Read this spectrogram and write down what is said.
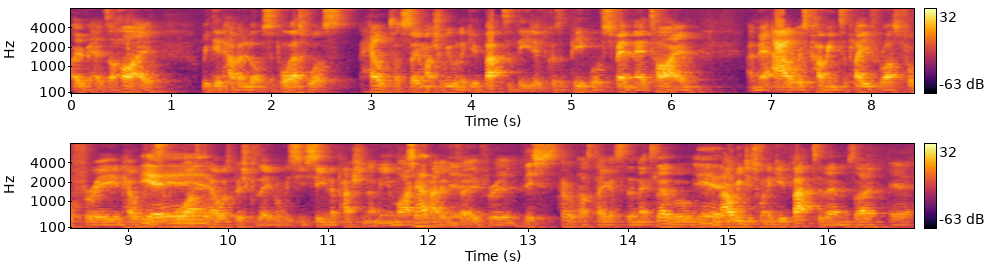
overheads are high. We did have a lot of support. That's what's helped us so much. We want to give back to DJs because the people have spent their time and their hours coming to play for us for free and helping Yeah, support yeah, us yeah. to help us push because they've obviously seen the passion that me and Mike So have how- had in yeah. 33 and this. help us take us to the next level. Yeah. And now we just want to give back to them. So Yeah.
